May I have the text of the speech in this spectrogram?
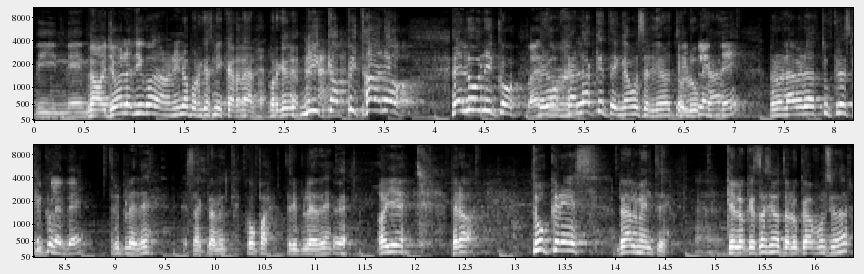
Dinero. No, yo le digo a Danonino porque es mi carnal, porque es mi capitano, el único. Pero un ojalá que tengamos el dinero de triple Toluca. D. Pero la verdad, ¿tú crees que Triple D. Triple D, exactamente. Copa, triple D. Oye, pero ¿tú crees realmente que lo que está haciendo Toluca va a funcionar?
